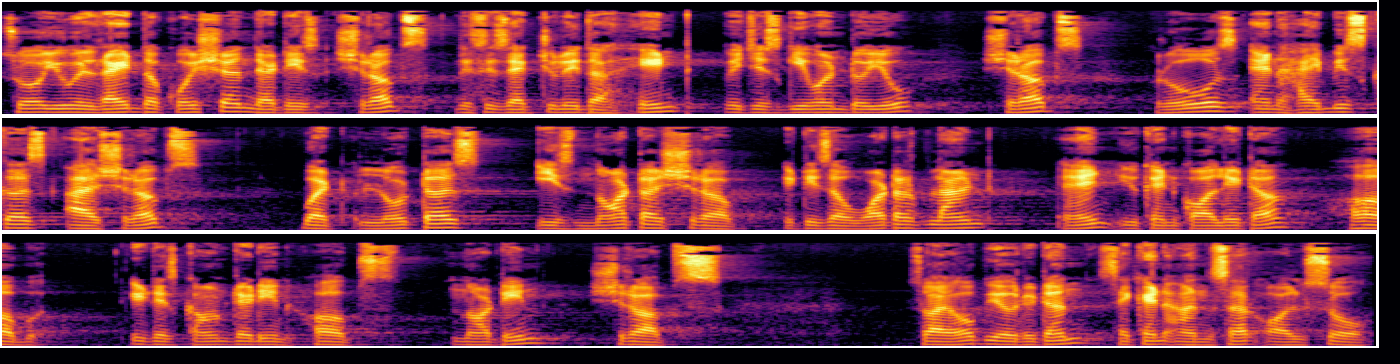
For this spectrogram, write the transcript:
So you will write the question that is shrubs. This is actually the hint which is given to you. Shrubs, rose and hibiscus are shrubs, but lotus is not a shrub. It is a water plant and you can call it a herb. It is counted in herbs, not in shrubs. So I hope you have written second answer also.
